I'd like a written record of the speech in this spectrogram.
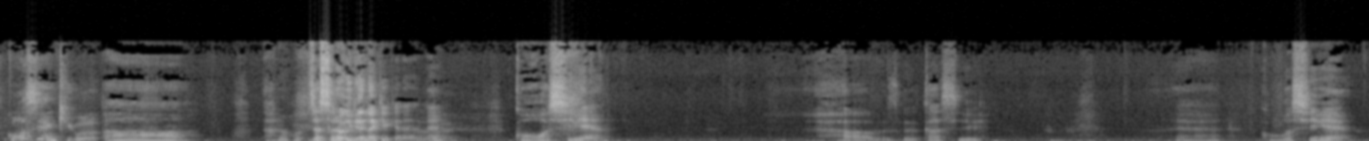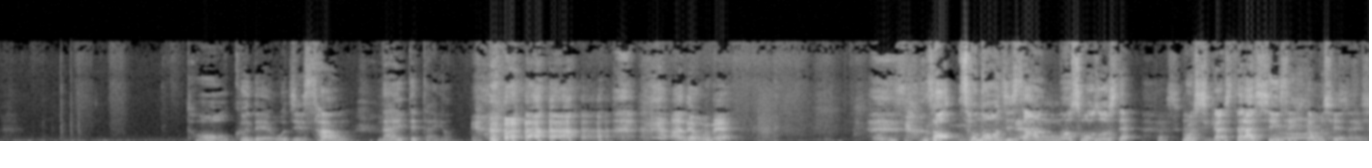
すか？甲子園季語だと思う。ああなるほど。じゃあそれを入れなきゃいけないよね、甲子園あー難しい。えー、甲子園。遠くでおじさん泣いてたよ。あでもね。おじさんそうそのおじんさんを想像して。もしかしたら親戚かもしれないし。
